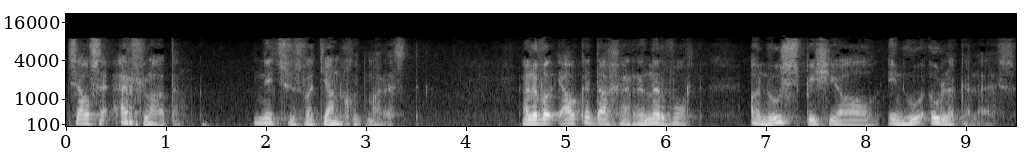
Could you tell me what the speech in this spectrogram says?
selfs 'n erflating, net soos wat Jan Goedmar is. Hulle wil elke dag herinner word aan hoe spesiaal en hoe oulik hulle is.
